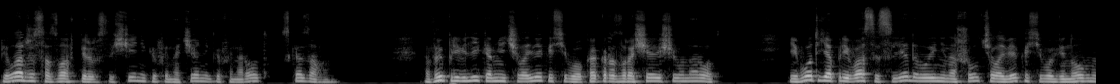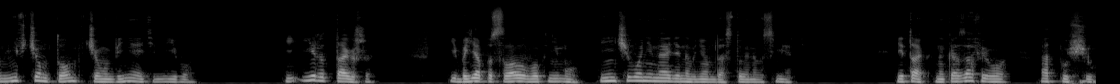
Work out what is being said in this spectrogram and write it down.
Пилат же, созвав первосвященников и начальников и народ, сказал им, «Вы привели ко мне человека сего, как развращающего народ. И вот я при вас исследовал и не нашел человека сего виновным ни в чем том, в чем обвиняете его. И Ирод также, ибо я посылал его к нему, и ничего не найдено в нем достойного смерти. Итак, наказав его, отпущу.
